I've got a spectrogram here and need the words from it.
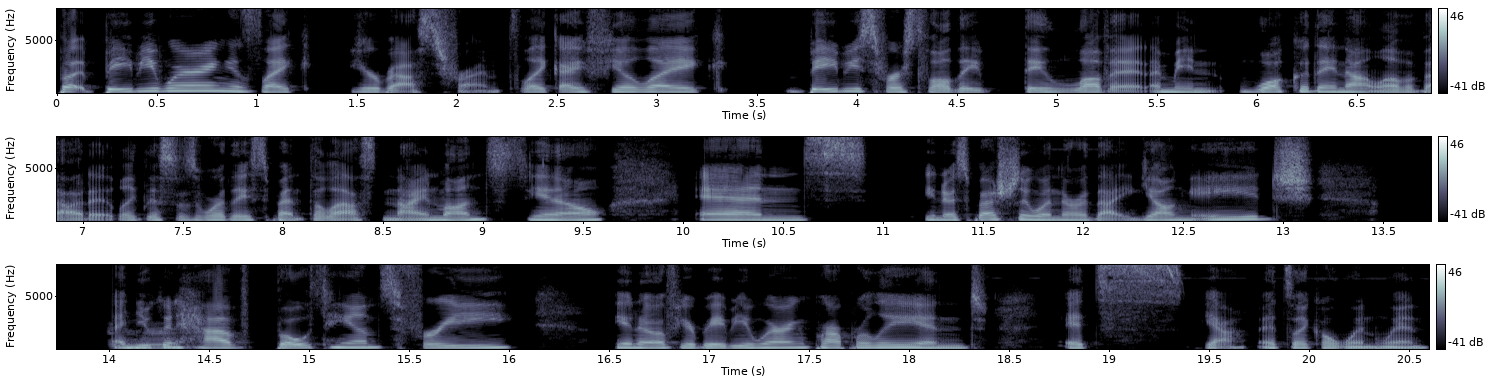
But baby wearing is like your best friend. Like I feel like babies first of all they they love it. I mean what could they not love about it? Like this is where they spent the last nine months you know? And you know especially when they're that young age and you can have both hands free you know if you're baby wearing properly and it's yeah it's like a win-win.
